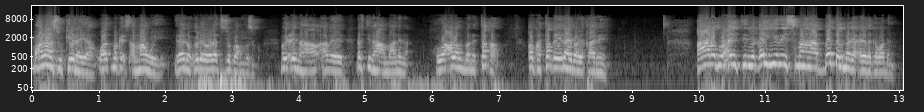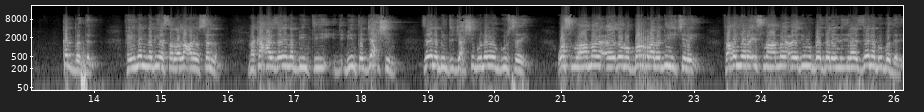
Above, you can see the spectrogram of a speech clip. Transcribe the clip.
Macnahaasuu keenayaa. Waa marka is amaan weye ilahina wuxuu leey walaa tusaku anfusakum. Magaciina naftiina ha amaanina huwa aclamu man itaqa qofka taqiya ilahay baa yaqaaneen qaalad waxay tiri qayir ismaha bedel magaceeda gabadhan. Ka bedel fa ina nabiya sala allahu alay wasalam nakaxa zaynab binti binta jaxshin zaynab bintu jaxshi buu nabiga guursaday. Wasmuhaa magaceedanu bara la dhihi jiray. Fagayara ismaha magaceedii uu bedelay ilaa zaynab u bedelay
